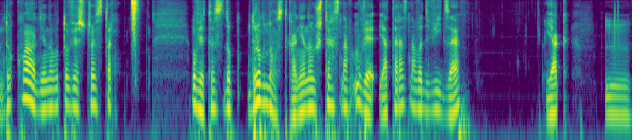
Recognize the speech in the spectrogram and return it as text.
Dokładnie, no bo to wiesz, to jest tak. Mówię, to jest do, drobnostka, nie? No już teraz nawet, mówię, ja teraz nawet widzę, jak mm,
